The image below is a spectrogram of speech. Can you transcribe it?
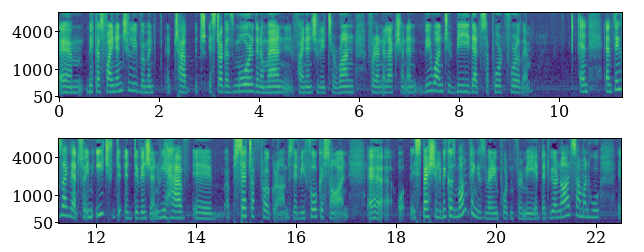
Um, because financially women tra- struggles more than a man financially to run for an election. And we want to be that support for them and and things like that. So in each d- uh, division, we have a, a, set of programs that we focus on, uh, especially because one thing is very important for me that we are not someone who uh,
